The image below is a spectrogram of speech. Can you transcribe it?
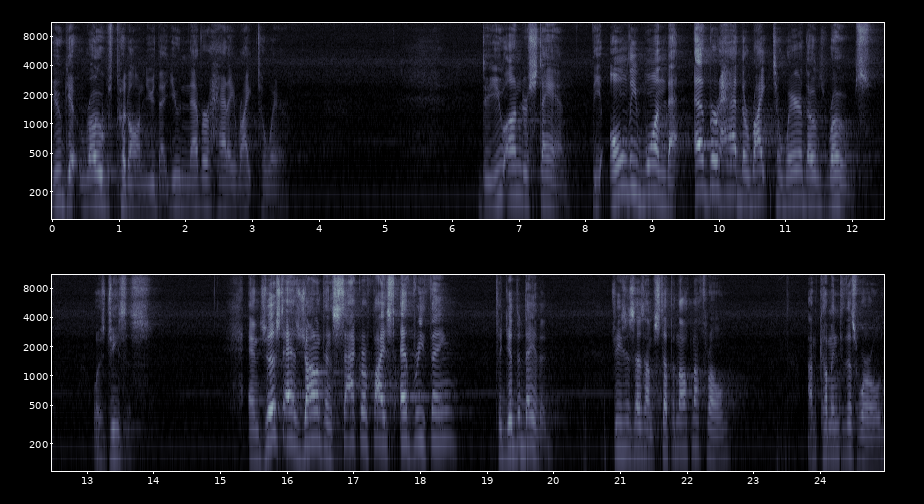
you get robes put on you that you never had a right to wear. Do you understand? The only one that ever had the right to wear those robes was Jesus. And just as Jonathan sacrificed everything to give to David, Jesus says, I'm stepping off my throne. I'm coming to this world.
